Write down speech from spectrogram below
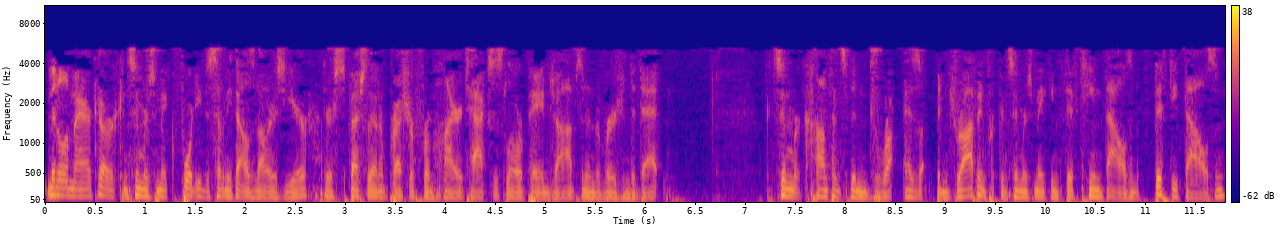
Middle America are consumers who make forty to seventy thousand dollars a year. They're especially under pressure from higher taxes, lower paying jobs, and an aversion to debt. Consumer confidence been dro- has been dropping for consumers making fifteen thousand to fifty thousand,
